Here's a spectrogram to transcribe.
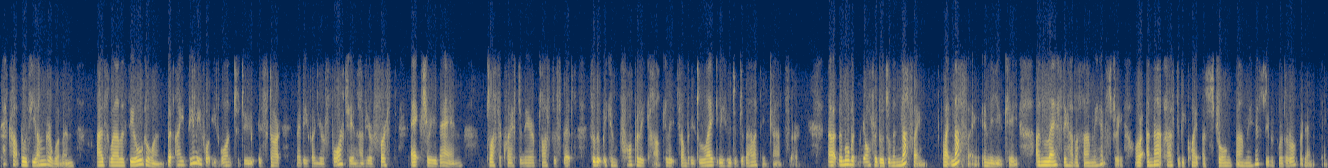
pick up those younger women as well as the older ones. But ideally, what you'd want to do is start maybe when you're 40 and have your first x ray then, plus a questionnaire, plus the steps, so that we can properly calculate somebody's likelihood of developing cancer. Now, at the moment, we offer those women nothing, like nothing in the UK, unless they have a family history, or and that has to be quite a strong family history before they're offered anything.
